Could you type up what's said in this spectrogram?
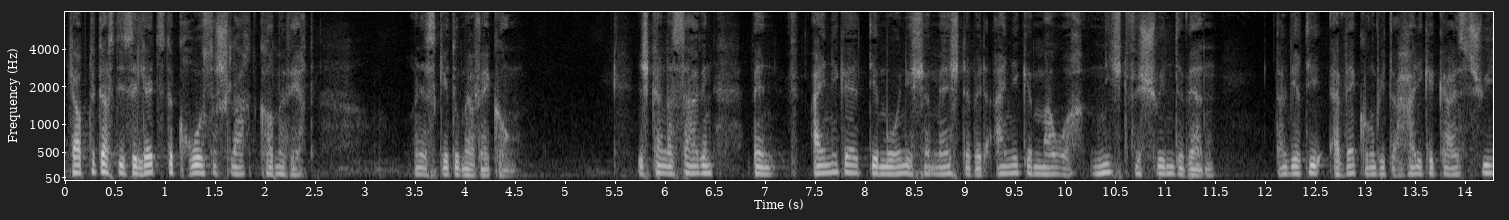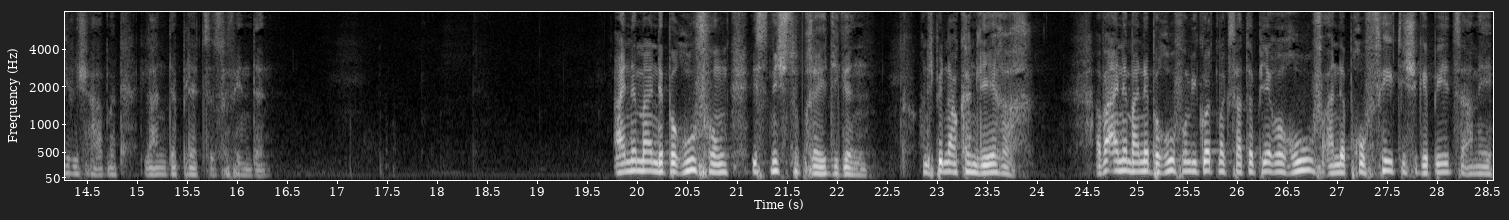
Glaubt ihr, dass diese letzte große Schlacht kommen wird? Und es geht um Erweckung. Ich kann das sagen, wenn einige dämonische Mächte, wenn einige Mauer nicht verschwinden werden, dann wird die Erweckung, wird der Heilige Geist schwierig haben, Landeplätze zu finden. Eine meiner Berufungen ist nicht zu predigen. Und ich bin auch kein Lehrer. Aber eine meiner Berufungen, wie Gott mir gesagt hat, Piero, ruf eine prophetische Gebetsarmee.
